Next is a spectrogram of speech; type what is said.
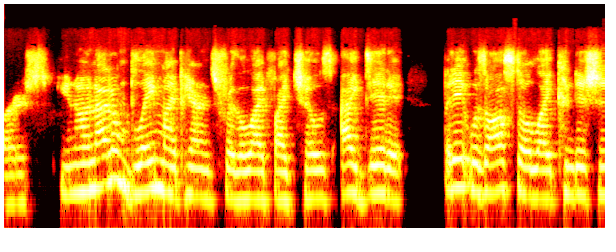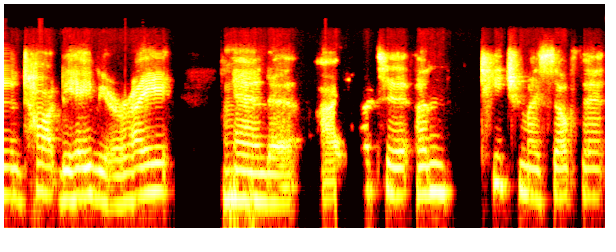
ours, you know, and I don't blame my parents for the life I chose. I did it, but it was also like conditioned taught behavior, right? Mm-hmm. And uh, I had to unteach myself that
